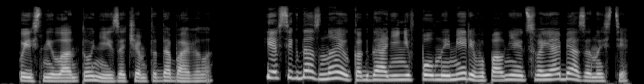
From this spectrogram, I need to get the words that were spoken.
— пояснила Антония и зачем-то добавила. «Я всегда знаю, когда они не в полной мере выполняют свои обязанности.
